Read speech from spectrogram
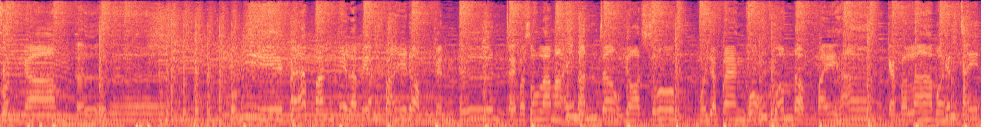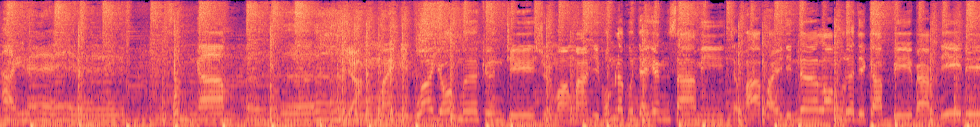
คนงามเอ่ยผมมีแปะปันไปละเปลี่ยนไปดอกเป็นอื่น ใจประสงค์ละไม้มันเจ้ายอดสู้พออยากแบ่งของความดอกไปหาแก่ปลาบ่เห็นใจอายแน่คนงามเออยังไม่มี ยกมือขึ้นทีช่วยมองมาที่ผมแล้วคุณจะเห็นสามี จะพาไปดินเนอร์ล่องเรือที่กระปีแบบดี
